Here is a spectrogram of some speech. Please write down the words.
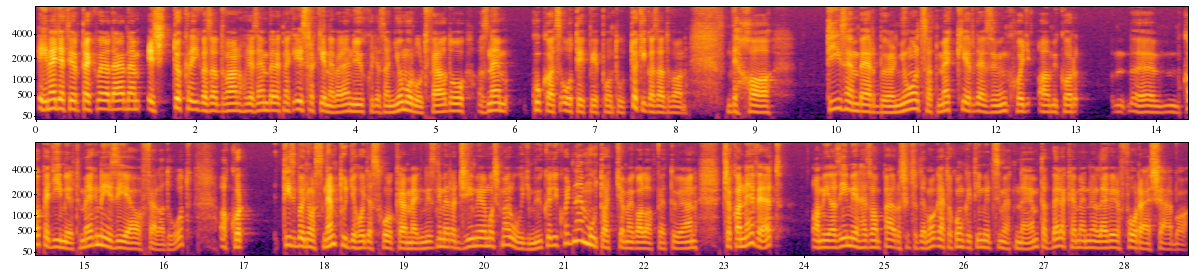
Én egyetértek veled, Ádám, és tökre igazad van, hogy az embereknek észre kéne lenniük, hogy ez a nyomorult feladó, az nem kukacotp.hu. Tök igazad van. De ha tíz emberből nyolcat megkérdezünk, hogy amikor kap egy e-mailt, megnézi-e a feladót, akkor 10-ből 8 nem tudja, hogy azt hol kell megnézni, mert a Gmail most már úgy működik, hogy nem mutatja meg alapvetően, csak a nevet, ami az e-mailhez van párosítva, de magát a konkrét e-mail címet nem, tehát bele kell menni a levél forrásába.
